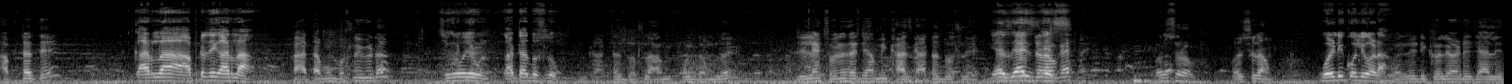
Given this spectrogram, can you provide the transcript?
आपटा ते कारला आपटा ते कारला. आता आपण बसलोय कुठं? शिंगरोबा येऊन घाटात बसलो. घाटात बसलो आम्ही फुल दमलोय. रिलॅक्स होण्यासाठी आम्ही खास घाटात बसलोय. Yes, yes, तुमचं नाव yes. काय? परशुराम. वर्डी कोलीवाडा. ऑलरेडी कोलेवाड्याचे आलेत.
